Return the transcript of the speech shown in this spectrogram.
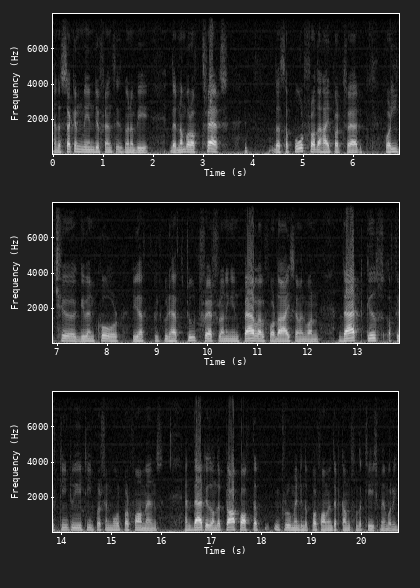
and the second main difference is going to be the number of threads the support for the hyper thread for each uh, given core you have could have two threads running in parallel for the i7 one. That gives a 15 to 18 percent more performance and that is on the top of the improvement in the performance that comes from the cache memory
